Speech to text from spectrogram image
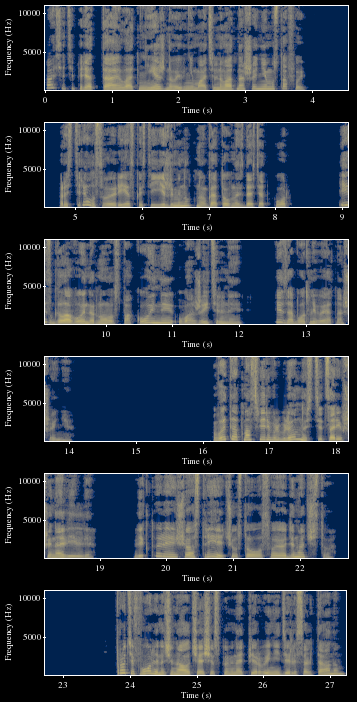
Ася теперь оттаяла от нежного и внимательного отношения Мустафы. Растеряла свою резкость и ежеминутную готовность дать отпор и с головой нырнула в спокойные, уважительные и заботливые отношения. В этой атмосфере влюбленности, царившей на вилле, Виктория еще острее чувствовала свое одиночество. Против воли начинала чаще вспоминать первые недели с Альтаном,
